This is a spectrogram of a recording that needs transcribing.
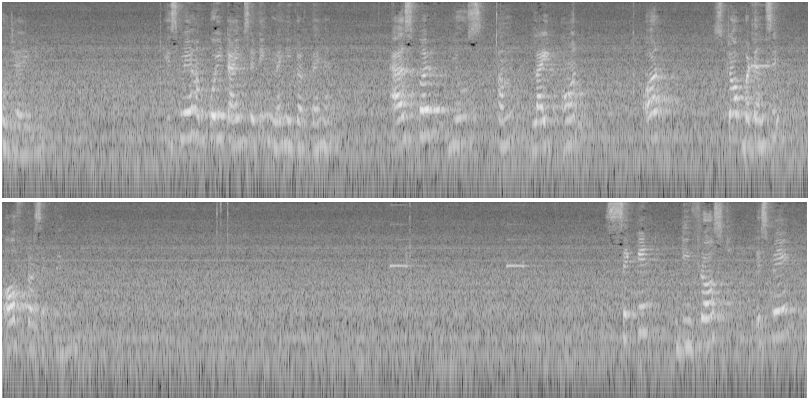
हो जाएगी। इसमें हम कोई टाइम सेटिंग नहीं करते हैं। एज़ पर यूज़ हम लाइट ऑन और स्टॉप बटन से ऑफ़ कर सकते हैं। सेकेंड डिफ्रॉस्ट इसमें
